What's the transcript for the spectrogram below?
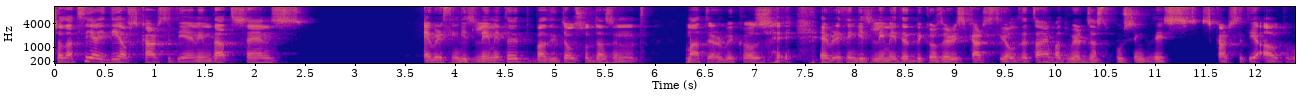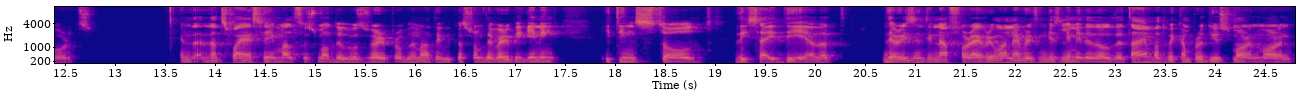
So that's the idea of scarcity. And in that sense, everything is limited, but it also doesn't matter because everything is limited because there is scarcity all the time, but we're just pushing this scarcity outwards. And that's why I say Malthus' model was very problematic because from the very beginning, it installed this idea that there isn't enough for everyone, everything is limited all the time, but we can produce more and more and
